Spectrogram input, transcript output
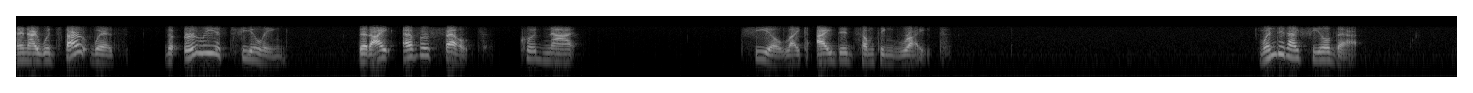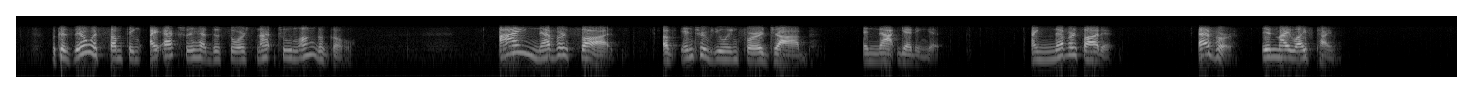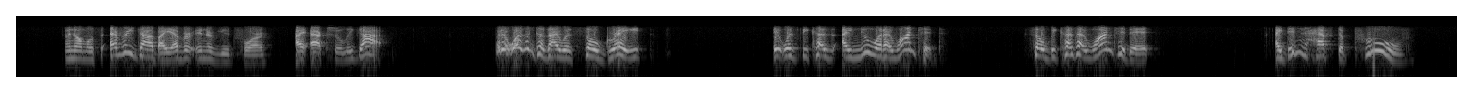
And I would start with the earliest feeling that I ever felt could not feel like I did something right. When did I feel that? Because there was something, I actually had the source not too long ago. I never thought of interviewing for a job and not getting it. I never thought it. Ever in my lifetime. And almost every job I ever interviewed for, I actually got. But it wasn't because I was so great, it was because I knew what I wanted. So, because I wanted it, I didn't have to prove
